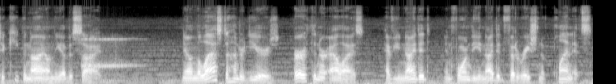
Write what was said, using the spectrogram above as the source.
to keep an eye on the other side. Now in the last 100 years, Earth and her allies have united and formed the United Federation of Planets.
